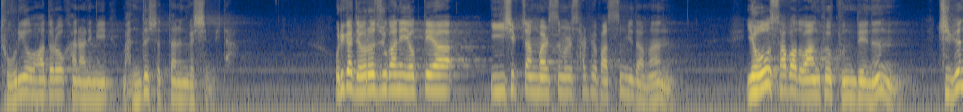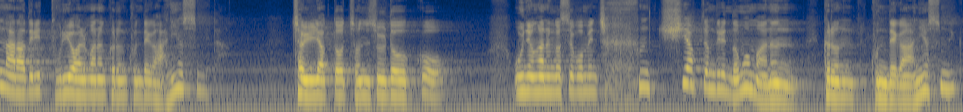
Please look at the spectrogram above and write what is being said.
두려워하도록 하나님이 만드셨다는 것입니다. 우리가 여러 주간의 역대하 20장 말씀을 살펴봤습니다만 여호사밧 왕 그 군대는 주변 나라들이 두려워할 만한 그런 군대가 아니었습니다. 전략도 전술도 없고 운영하는 것을 보면 참 취약점들이 너무 많은 그런 군대가 아니었습니까?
